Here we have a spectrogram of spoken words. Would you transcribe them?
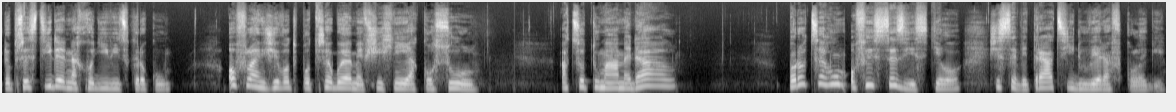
kdo přes týden nachodí víc kroků. Offline život potřebujeme všichni jako sůl. A co tu máme dál? Po roce Home Office se zjistilo, že se vytrácí důvěra v kolegy.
